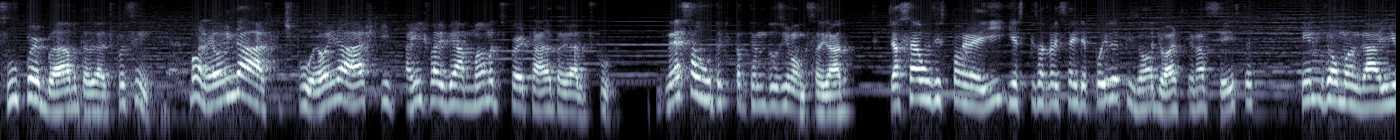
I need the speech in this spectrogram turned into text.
super brabo, tá ligado? Tipo assim, mano, eu ainda acho que, tipo, eu ainda acho que a gente vai ver a mama despertada, tá ligado? Tipo, nessa luta que tá tendo dos Yonks, tá ligado? Já saiu uns spoilers aí e esse episódio vai sair depois do episódio, eu acho que é na sexta. Quem não vê o mangá aí,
